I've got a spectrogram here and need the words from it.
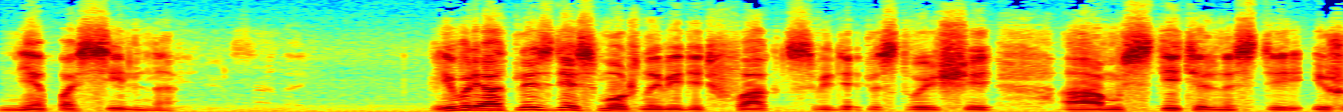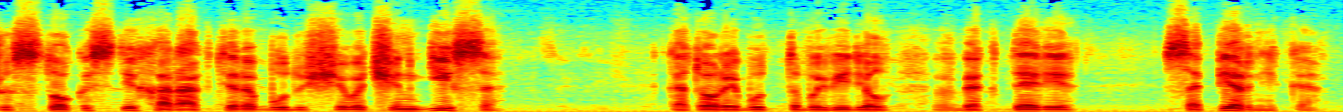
непосильна. И вряд ли здесь можно видеть факт, свидетельствующий о мстительности и жестокости характера будущего Чингиса, который будто бы видел в Бектере соперника –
